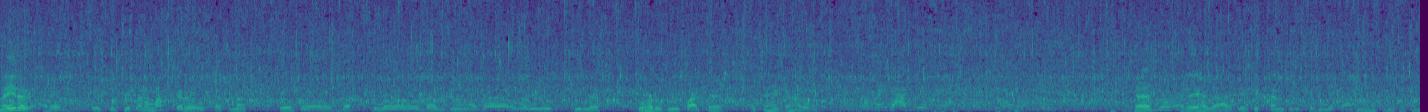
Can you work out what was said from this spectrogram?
नहीं अरे ही पर मत करो कितना दो सौ दस किलो दस दिन लगा बड़ी किलो तो रुक नहीं पाते है कहाँ रुक छः सौ अरे हज़ार के एक टन के दिए कार में से कम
